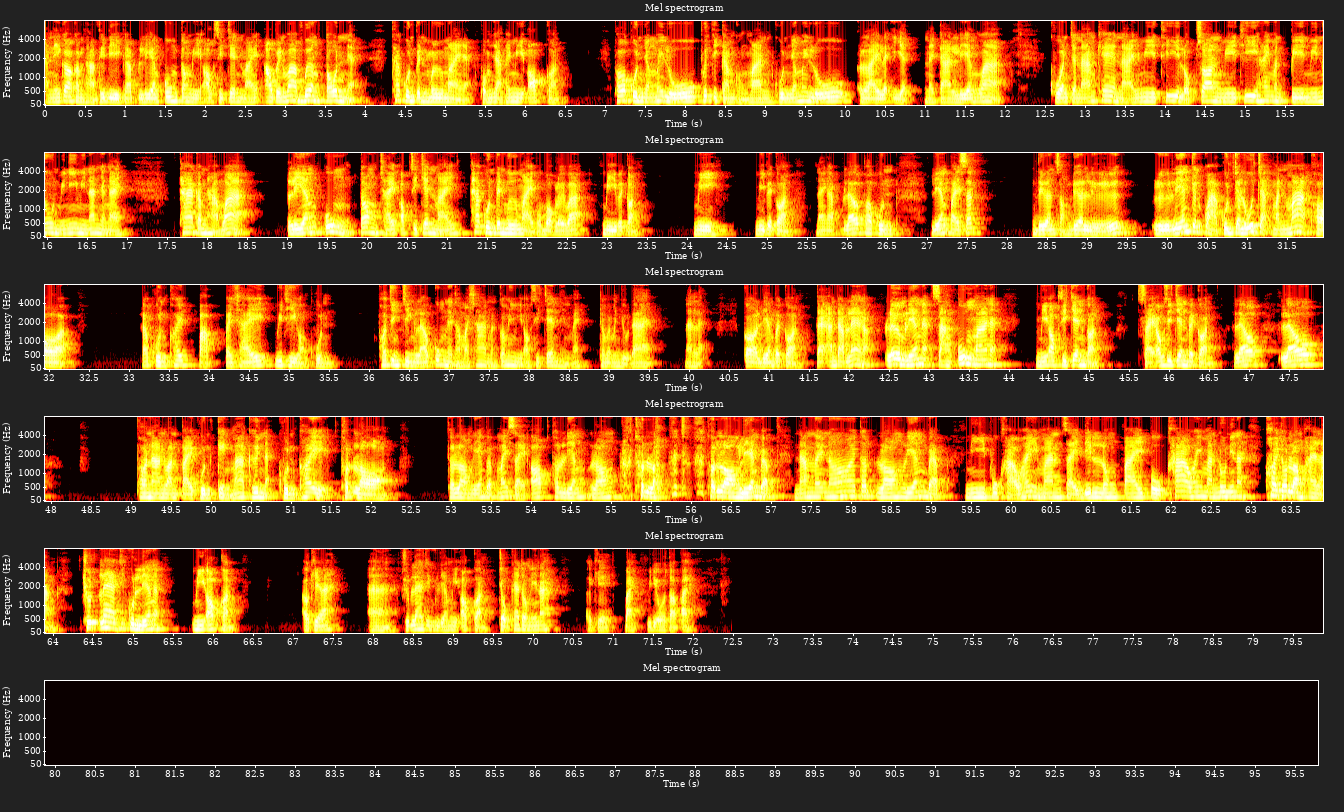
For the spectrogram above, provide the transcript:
อันนี้ก็คำถามที่ดีครับเลี้ยงกุ้งต้องมีออกซิเจนไหมเอาเป็นว่าเบื้องต้นเนี่ยถ้าคุณเป็นมือใหม่อะผมอยากให้มีออกก่อน เพราะว่าคุณยังไม่รู้พฤติกรรมของมัน คุณยังไม่รู้รายละเอียดในการเลี้ยงว่า ควรจะน้ำแค่ไหนมีที่หลบซ่อนมีที่ให้มันปีนมีนู่นมีนี่มีนั่นยังไง ถ้าคำถามว่าเลี้ยงกุ้งต้องใช้ออกซิเจนไหม ถ้าคุณเป็นมือใหม่ผมบอกเลยว่า มีไปก่อน มีมีไปก่อนนะครับ แล้วพอคุณเลี้ยงไปสักเดือนสองเดือนหรือ หรือเลี้ยงจนกว่าคุณจะรู้จักมันมากพออะแล้วคุณค่อยปรับไปใช้วิธีของคุณ เพราะจริง ๆ แล้วกุ้งในธรรมชาติมันก็ไม่มีออกซิเจนเห็นไหมทำไมมันอยู่ได้ นั่นแหละ ก็เลี้ยงไปก่อน แต่อันดับแรกอะเริ่มเลี้ยงเนี่ยสั่งกุ้งมาเนี่ยมีออกซิเจนก่อน ใส่ออกซิเจนไปก่อน แล้วแล้วพอนานวันไปคุณเก่งมากขึ้นอะคุณค่อยทดลอง ทดลองเลี้ยงแบบไม่ใส่ออกทดเลี้ยงร้องทดลองทดลองเลี้ยงแบบน้ำน้อยๆ ทดลองเลี้ยงแบบ มีภูเขาให้มันใส่ดินลงไปปลูกข้าวให้มันนู่นนี่นั่นค่อยทดลองภายหลัง ชุดแรกที่คุณเลี้ยงอะมีออกก่อนโอเคไหมอ่า ชุดแรกที่คุณเลี้ยงมีออกก่อน จบแค่ตรงนี้นะโอเค ไปวิดีโอต่อไป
